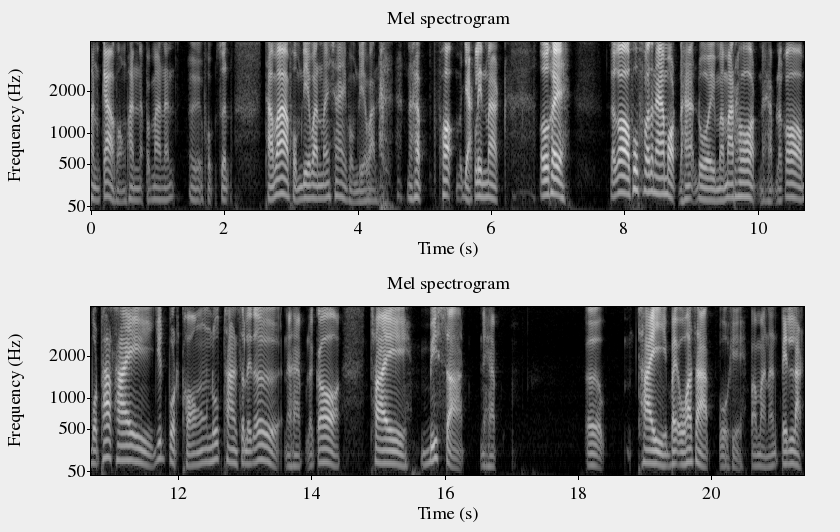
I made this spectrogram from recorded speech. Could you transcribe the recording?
พันเก้าสองพันประมาณนั้น เออผมส่วนถามว่าผม day one ไหมใช่ผม day one นะครับ เพราะอยากเล่นมาก โอเค แล้วก็ผู้พัฒนาหมดนะฮะ โดยมาม่าทอดนะครับ แล้วก็บทภาคไทยยึดบทของ Noob Translator นะครับ แล้วก็ Try b i z a r d นะครับ เออไทยไบโอฮาซาดโอเค ประมาณนั้นเป็นหลัก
